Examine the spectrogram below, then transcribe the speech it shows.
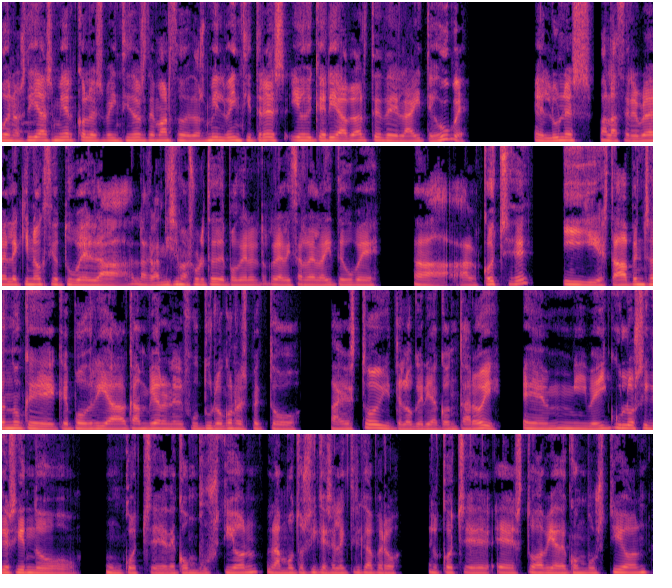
Buenos días, miércoles 22 de marzo de 2023 y hoy quería hablarte de la ITV. El lunes, para celebrar el equinoccio, tuve la, grandísima suerte de poder realizarle la ITV al coche y estaba pensando que, podría cambiar en el futuro con respecto a esto y te lo quería contar hoy. Eh, mi vehículo sigue siendo un coche de combustión, la moto sí que es eléctrica, pero el coche es todavía de combustión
